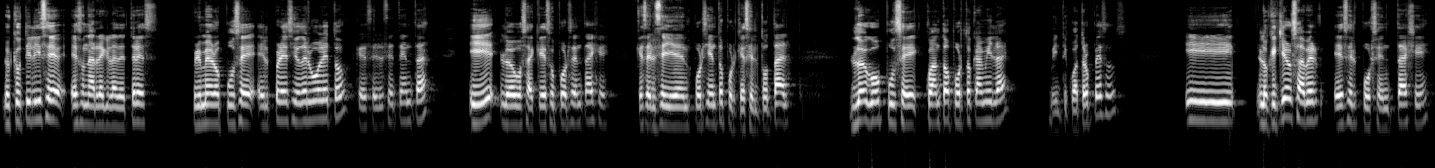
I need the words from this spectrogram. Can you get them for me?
lo que utilicé es una regla de tres. Primero puse el precio del boleto, que es el 70, y luego saqué su porcentaje, que es el 100% porque es el total. Luego puse cuánto aportó Camila, 24 pesos, y lo que quiero saber es el porcentaje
